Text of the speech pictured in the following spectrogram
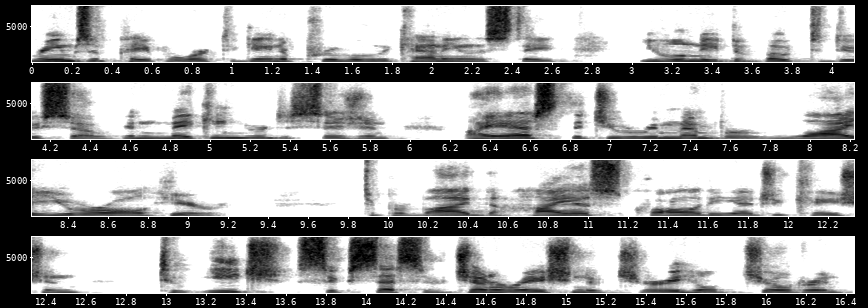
reams of paperwork to gain approval of the county and the state, you will need to vote to do so. In making your decision, I ask that you remember why you are all here to provide the highest quality education to each successive generation of Cherry Hill children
